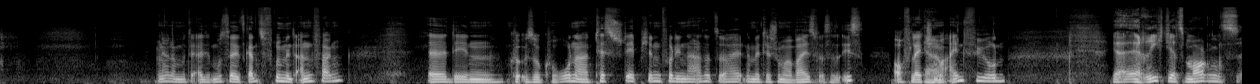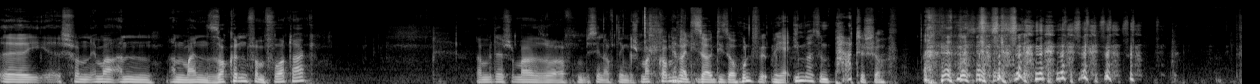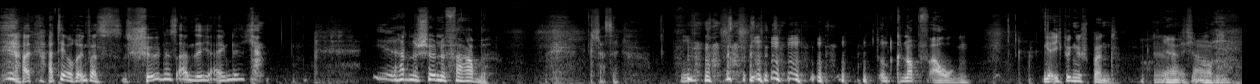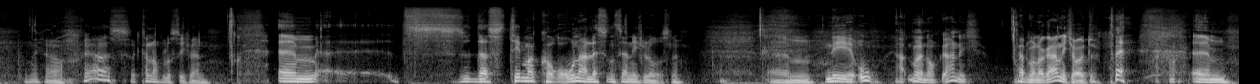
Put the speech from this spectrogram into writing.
Ja, da muss, also muss er jetzt ganz früh mit anfangen. äh, den so Corona-Teststäbchen vor die Nase zu halten, damit er schon mal weiß, was das ist. Auch vielleicht ja. schon mal einführen. Ja, er riecht jetzt morgens äh, schon immer an, an meinen Socken vom Vortag. Damit er schon mal so auf, ein bisschen auf den Geschmack kommt. Ja, aber dieser, dieser Hund wird mir ja immer sympathischer. hat, hat der auch irgendwas Schönes an sich eigentlich? Er hat eine schöne Farbe. Klasse. Hm? Und Knopfaugen. Ja, ich bin gespannt. Ja, ich auch. Ich auch. Ja, es kann auch lustig werden. Ähm, das Thema Corona lässt uns ja nicht los. Ne? Ähm, nee, oh, hatten wir noch gar nicht. Hatten wir noch gar nicht heute. ähm,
